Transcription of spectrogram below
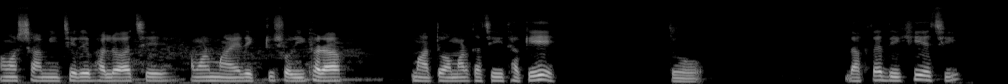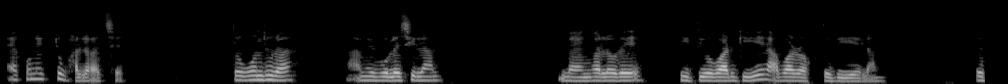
আমার স্বামী ছেলে ভালো আছে, আমার মায়ের একটু শরীর খারাপ, মা তো আমার কাছেই থাকে। তো ডাক্তার দেখিয়েছি, এখন একটু ভালো আছে। তো বন্ধুরা, আমি বলেছিলাম, ব্যাঙ্গালোরে তৃতীয়বার গিয়ে আবার রক্ত দিয়ে এলাম। তো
